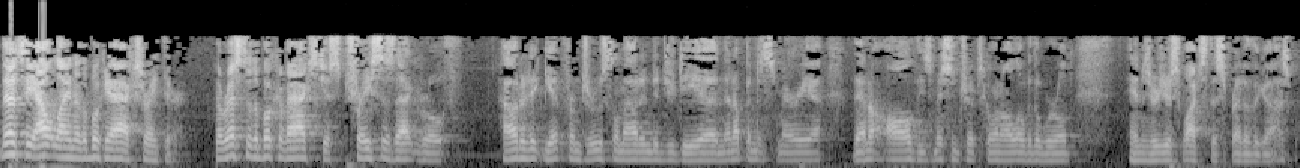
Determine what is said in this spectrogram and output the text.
That's the outline of the book of Acts right there. The rest of the book of Acts just traces that growth. How did it get from Jerusalem out into Judea and then up into Samaria, then all these mission trips going all over the world, and you just watch the spread of the gospel.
